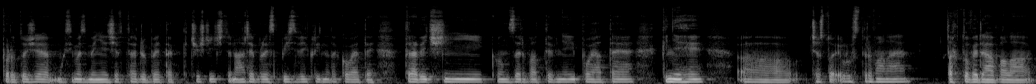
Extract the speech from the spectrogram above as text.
protože musíme zmínit, že v té době tak čeští čtenáři byli spíš zvyklí na takové ty tradiční, konzervativněji pojaté knihy, uh, často ilustrované. Tak to vydávala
